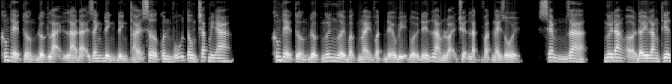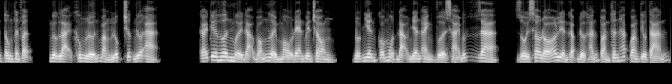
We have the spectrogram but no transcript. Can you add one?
không thể tưởng được lại là đại danh đỉnh đỉnh thái sơ quân vũ tông chắc minh a không thể tưởng được ngươi người bậc này vật đều bị đuổi đến làm loại chuyện lặt vặt này rồi, xem ra, ngươi đang ở đây lăng thiên tông thân phận, ngược lại không lớn bằng lúc trước nữa à? Cái kia hơn mười đạo bóng người màu đen bên trong, đột nhiên có một đạo nhân ảnh vừa xài bước ra, rồi sau đó liền gặp được hắn toàn thân hắc quang tiêu tán,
